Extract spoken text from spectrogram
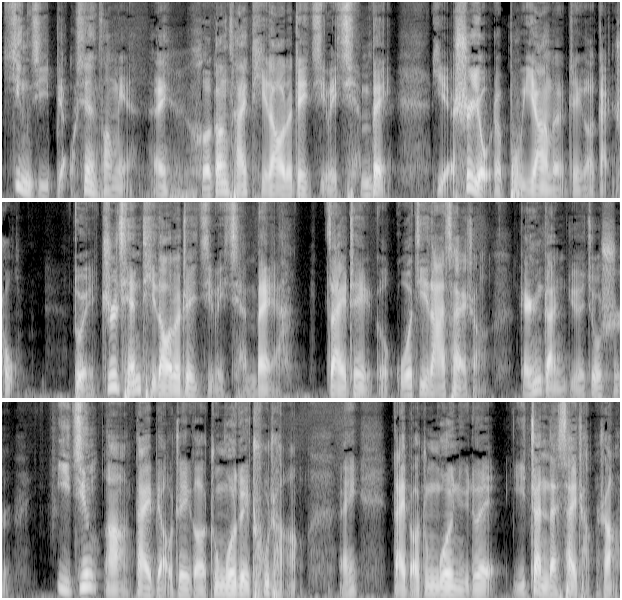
竞技表现方面，哎和刚才提到的这几位前辈也是有着不一样的这个感受。对之前提到的这几位前辈啊。在这个国际大赛上，给人感觉就是一经啊，代表这个中国队出场，哎，代表中国女队一站在赛场上，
